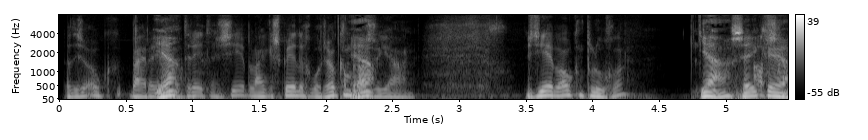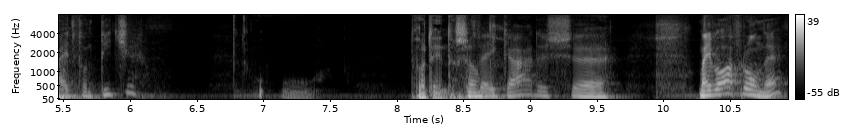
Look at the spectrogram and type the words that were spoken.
Dat is ook bij Real Madrid ja. een zeer belangrijke speler geworden. Ook een Braziliaan. Ja. Dus die hebben ook een ploeg hoor. Ja, zeker. Afscheid ja. van Tietje. Oeh. Het wordt interessant. Het WK, dus... Uh, maar je wil afronden hè?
